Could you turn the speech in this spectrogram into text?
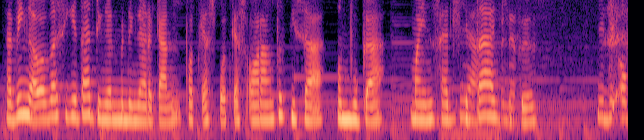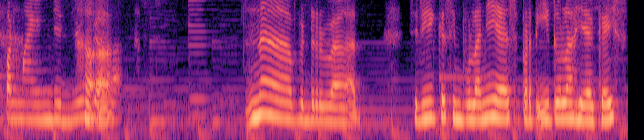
Tapi nggak apa-apa sih kita dengan mendengarkan podcast-podcast orang tuh bisa membuka mindset Iya, kita bener. gitu. jadi open minded juga Nah bener banget. Jadi kesimpulannya ya seperti itulah ya guys.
